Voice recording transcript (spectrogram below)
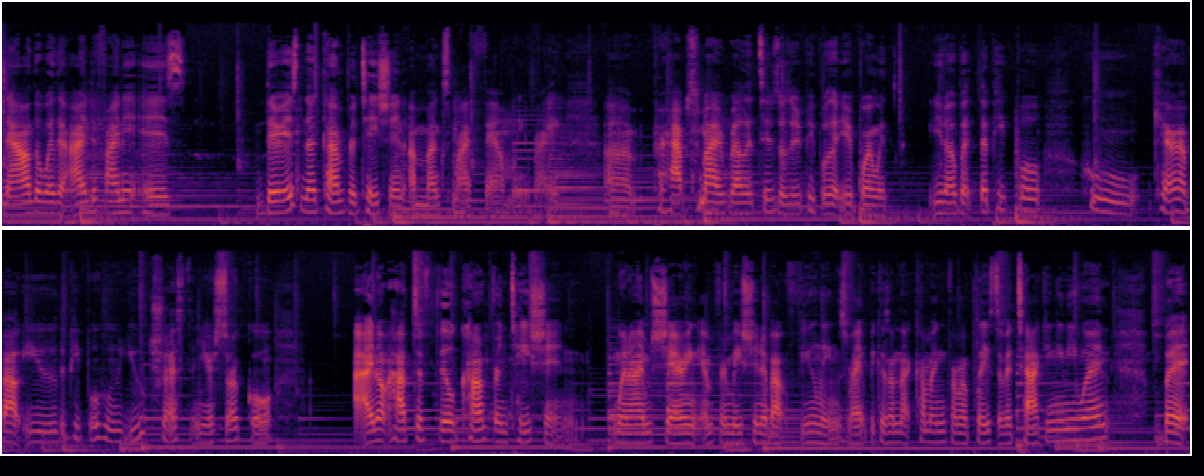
now the way that I define it is there is no confrontation amongst my family, right? Um, perhaps my relatives, those are people that you're born with, you know, but the people who care about you, the people who you trust in your circle, I don't have to feel confrontation when I'm sharing information about feelings, right? Because I'm not coming from a place of attacking anyone, but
